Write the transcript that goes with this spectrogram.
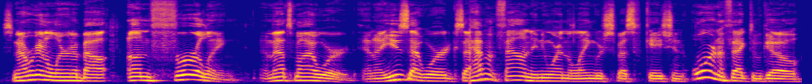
So now we're going to learn about unfurling, and that's my word. And I use that word because I haven't found anywhere in the language specification or in Effective Go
